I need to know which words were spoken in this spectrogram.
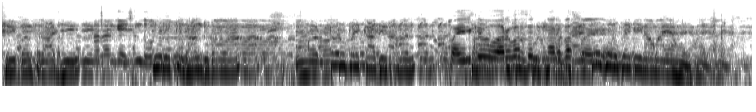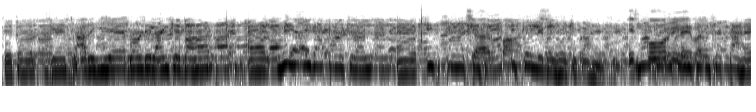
श्री बंसराज जी पूर्व प्रधान दुबावा और सौ रुपए कादिर खान पहले नर्वस सौ रुपए का इनाम आया है। एक और गेंद जा रही है बाउंड्री लाइन के बाहर और मिल जाएगा पाँच रन और इस पाँच के साथ स्कोर लेवल हो चुका है। स्कोर लेवल हो सकता है।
